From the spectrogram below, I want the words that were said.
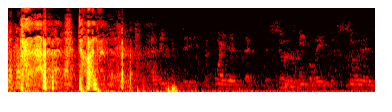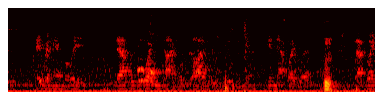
Don. I think the, the point is that as soon as he believed, as soon as Abraham believed, that was the point in time where God was using him in that right way. That right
